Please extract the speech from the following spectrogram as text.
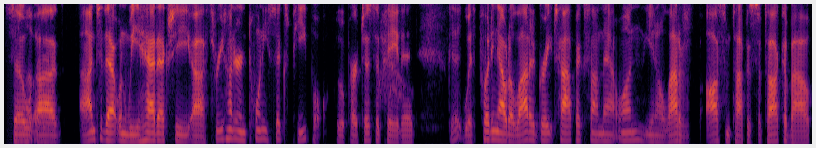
So uh, on to that one, we had actually uh, 326 people who participated. Good. with putting out a lot of great topics on that one. You know, a lot of awesome topics to talk about.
